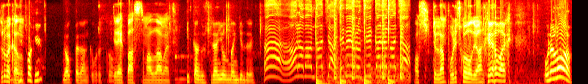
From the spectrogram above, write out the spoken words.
Dur bakalım. Git bakayım. Yok be kanka burası oldu. Direkt bastım Allah'a emanet. Git kanka şu tren yolundan gir direkt. Ha, arabam Dacia Seviyorum çift kalem aça O siktir lan polis kovalıyor arkaya bak. O ne lan?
